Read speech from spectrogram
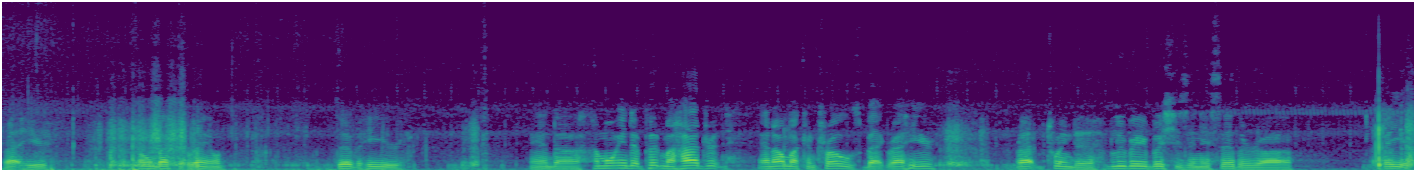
right here on back around to over here. And uh, I'm gonna end up putting my hydrant and all my controls back right here right between the blueberry bushes and this other uh, bed.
